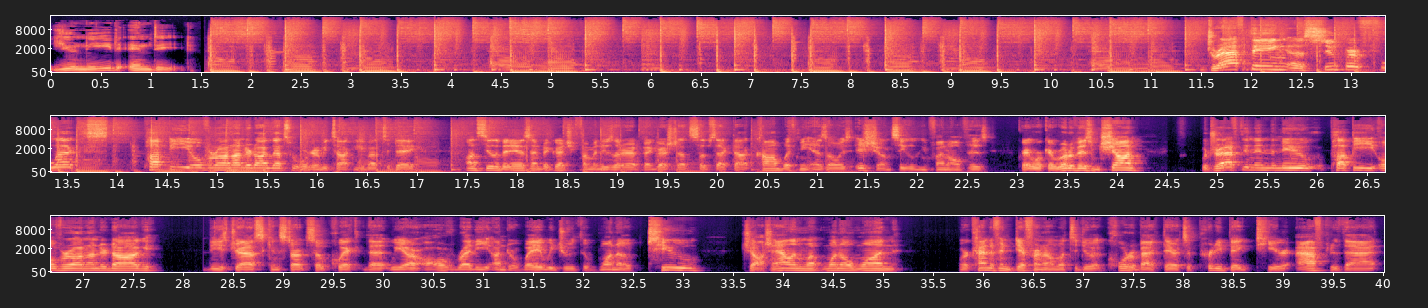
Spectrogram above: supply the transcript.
You need Indeed. Drafting a super flex puppy over on Underdog. That's what we're going to be talking about today on Stealing Bananas. I'm Ben Gretch. Find my newsletter at bengretch.substack.com. With me, as always, is Shawn Siegele. You can find all of his great work at RotoViz. And Shawn, we're drafting in the new puppy over on Underdog these drafts can start so quick that we are already underway. We drew the 102. Josh Allen went 101. We're kind of indifferent on what to do at quarterback there. It's a pretty big tier after that.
